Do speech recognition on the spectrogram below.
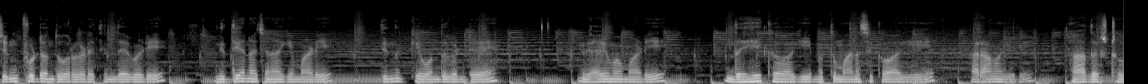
ಜಂಕ್ ಫುಡ್ ಅಂತೂ ಹೊರಗಡೆ ತಿನ್ನಲೇಬೇಡಿ ನಿದ್ದೆಯನ್ನು ಚೆನ್ನಾಗಿ ಮಾಡಿ, ದಿನಕ್ಕೆ ಒಂದು ಗಂಟೆ ವ್ಯಾಯಾಮ ಮಾಡಿ, ದೈಹಿಕವಾಗಿ ಮತ್ತು ಮಾನಸಿಕವಾಗಿ ಆರಾಮಾಗಿರಿ. ಆದಷ್ಟು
